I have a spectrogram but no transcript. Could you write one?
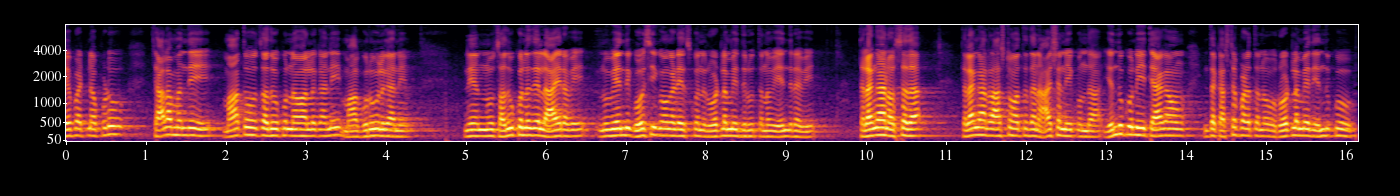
చేపట్టినప్పుడు చాలామంది మాతో చదువుకున్న వాళ్ళు కానీ మా గురువులు కానీ నేను నువ్వు చదువుకున్నదే లాయరవి రవి నువ్వేంది గోసి గొంగడేసుకొని రోడ్ల మీద తిరుగుతున్నావు? ఏంది రవి తెలంగాణ వస్తుందా? తెలంగాణ రాష్ట్రం వస్తుందని ఆశ నీకుందా? ఎందుకు నీ త్యాగం ఇంత కష్టపడుతున్నావు? రోడ్ల మీద ఎందుకు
